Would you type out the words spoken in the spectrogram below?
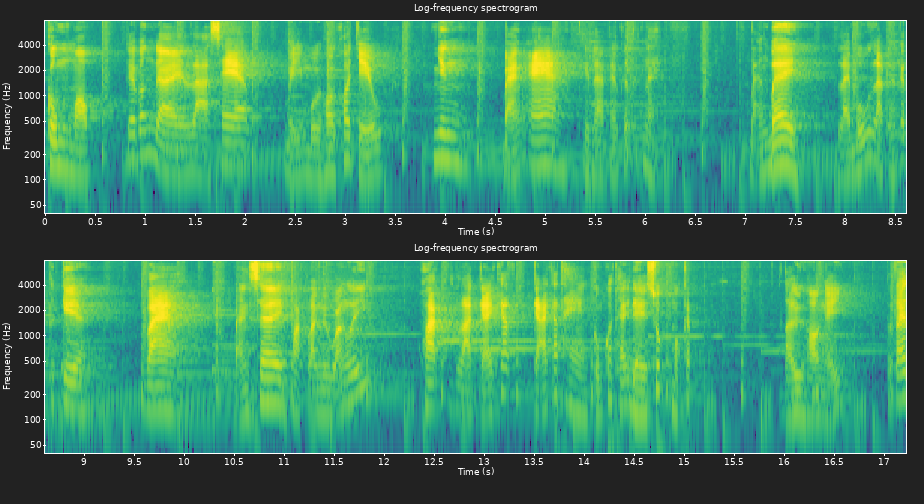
cùng một cái vấn đề là xe bị mùi hôi khó chịu, nhưng bạn A thì làm theo cách thức này, bạn B lại muốn làm theo cách thức kia, và bạn C hoặc là người quản lý, hoặc là cả khách cả khách hàng cũng có thể đề xuất một cách tự họ nghĩ. Tại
